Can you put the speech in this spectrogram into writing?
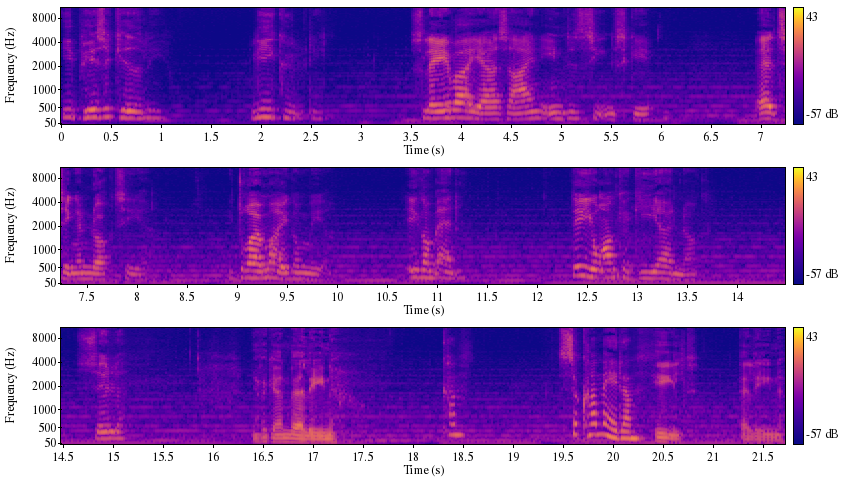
I er pissekedelige, ligegyldige, slaver af jeres egen intetsigende skæbne. Alting er nok til jer. I drømmer ikke om mere. Ikke om andet. Det jorden kan give jer er nok. Sølle. Jeg vil gerne være alene. Kom. Så kom, Adam. Helt alene.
